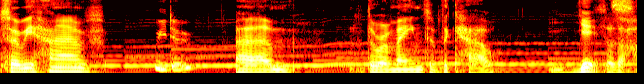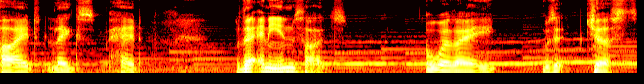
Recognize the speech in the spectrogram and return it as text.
So we have We do. um, the remains of the cow. Yes. So the hide, legs, head. Were there any insides? Or were they. Was it just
